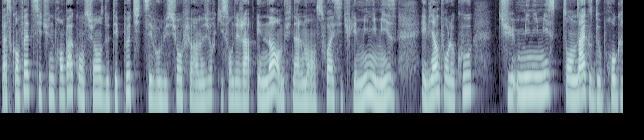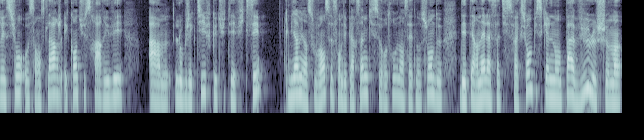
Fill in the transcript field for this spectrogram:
parce qu'en fait si tu ne prends pas conscience de tes petites évolutions au fur et à mesure qui sont déjà énormes finalement en soi et si tu les minimises, eh bien pour le coup, tu minimises ton axe de progression au sens large et quand tu seras arrivé à hum, l'objectif que tu t'es fixé, eh bien, bien souvent, ce sont des personnes qui se retrouvent dans cette notion d'éternelle insatisfaction puisqu'elles n'ont pas vu le chemin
